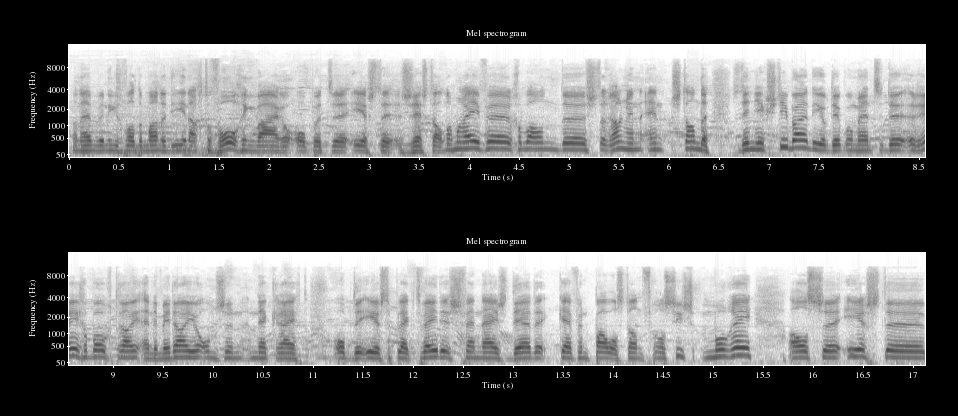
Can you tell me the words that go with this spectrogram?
Dan hebben we in ieder geval de mannen die in achtervolging waren op het uh, eerste zestal. Nog maar even gewoon de rangen en standen. Zdeněk Stibar die op dit moment de regenboogtrui en de medaille om zijn nek krijgt op de eerste plek. Tweede Sven Nijs, derde Kevin Powels. Dan Francis Moret als uh, eerste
